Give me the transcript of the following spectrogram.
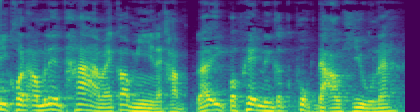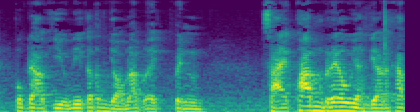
มีคนเอามาเล่นท่าไหมก็มีนะครับ แล้วอีกประเภทหนึ่งก็พวก downhill นะ พวก downhill นี่ก็ต้องยอมรับเลยเป็นสายความเร็วอย่างเดียวนะครับ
